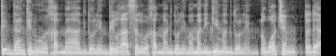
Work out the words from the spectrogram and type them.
טים דנקן הוא אחד מהגדולים, ביל ראסל הוא אחד מהגדולים, המנהיגים הגדולים, למרות שהם, אתה יודע,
